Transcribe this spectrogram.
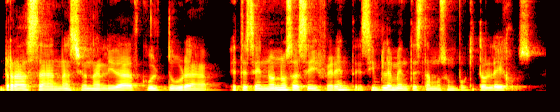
raza, nacionalidad, cultura, etc. No nos hace diferentes, simplemente estamos un poquito lejos.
